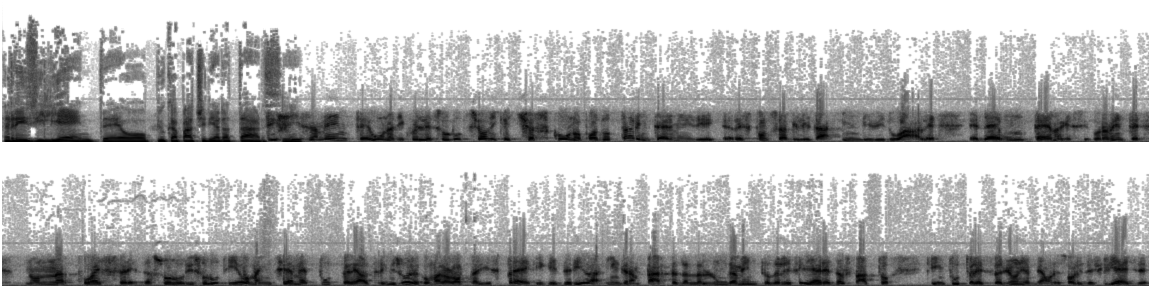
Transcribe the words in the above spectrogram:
resiliente o più capace di adattarsi? Decisamente una di quelle soluzioni che ciascuno può adottare in termini di responsabilità individuale ed è un tema che sicuramente non può essere da solo risolutivo ma insieme a tutte le altre misure come la lotta agli sprechi che deriva in gran parte dall'allungamento delle filiere e dal fatto in tutte le stagioni abbiamo le solite ciliegie.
